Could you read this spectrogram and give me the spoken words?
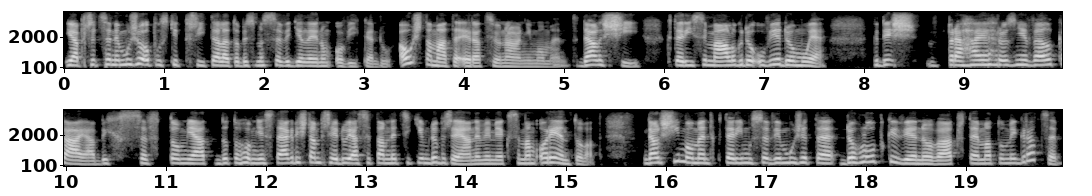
já přece nemůžu opustit přítele, to bychom se viděli jenom o víkendu. A už tam máte iracionální moment. Další, který si málo kdo uvědomuje. Když Praha je hrozně velká, já bych se v tom, já do toho města, já když tam přijedu, já se tam necítím dobře, já nevím, jak se mám orientovat. Další moment, kterýmu se vy můžete dohloubky věnovat v tématu migrace,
